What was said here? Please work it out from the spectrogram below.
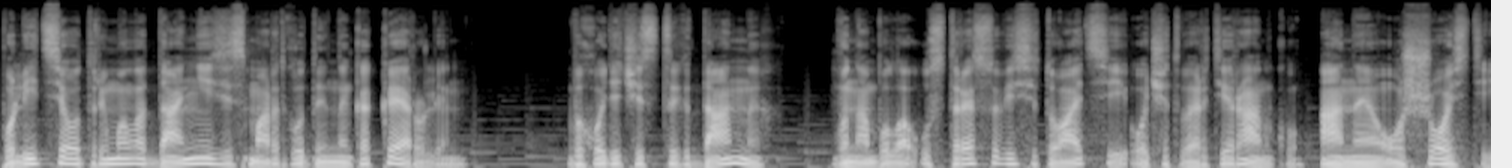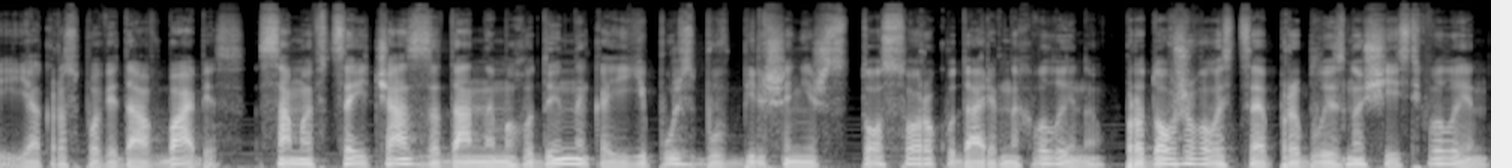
Поліція отримала дані зі смарт-годинника Керолін. Виходячи з цих даних, вона була у стресовій ситуації о 4 ранку, а не о 6, як розповідав Бабіс. Саме в цей час, за даними годинника, її пульс був більше ніж 140 ударів на хвилину. Продовжувалось це приблизно 6 хвилин,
